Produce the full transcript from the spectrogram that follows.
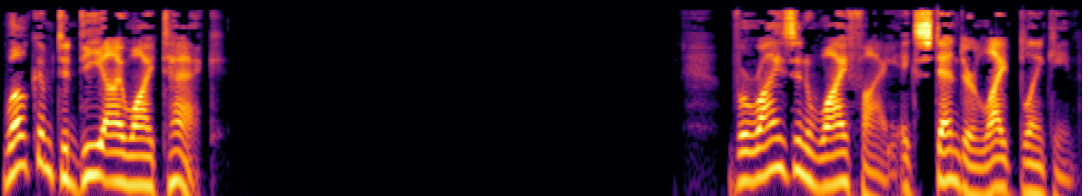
Welcome to DIY Tech. Verizon Wi-Fi extender light blinking.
